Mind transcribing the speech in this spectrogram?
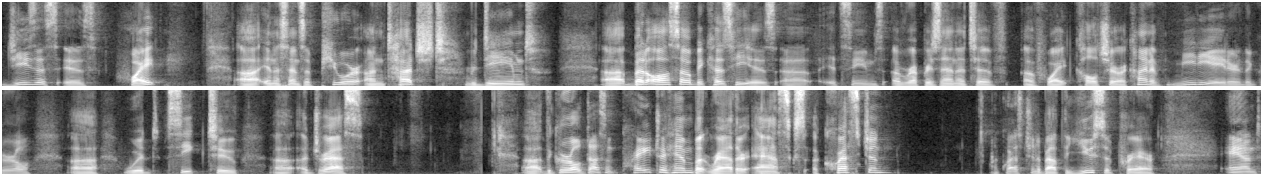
Jesus is white uh, in a sense of pure, untouched, redeemed, uh, but also because he is, uh, it seems, a representative of white culture, a kind of mediator the girl uh, would seek to uh, address. Uh, the girl doesn't pray to him, but rather asks a question, a question about the use of prayer, and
